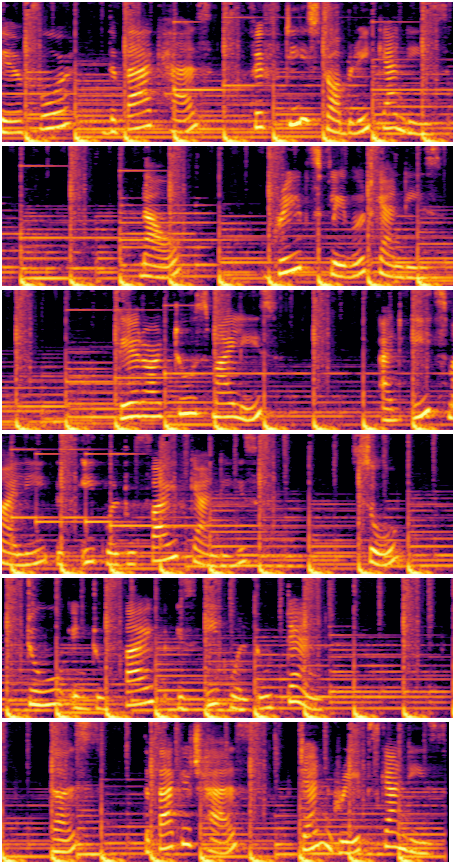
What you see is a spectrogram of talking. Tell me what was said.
Therefore, the pack has 50 strawberry candies. Now, grapes flavored candies. There are two smileys and each smiley is equal to 5 candies. So, 2 into 5 is equal to 10. Thus, the package has 10 grapes candies.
